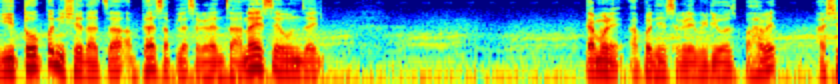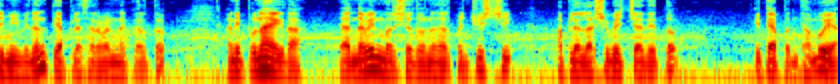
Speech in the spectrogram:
गीतोपनिषेधाचा अभ्यास आपल्या सगळ्यांचा अनायसे होऊन जाईल. त्यामुळे आपण हे सगळे व्हिडिओज पाहावेत अशी मी विनंती आपल्या सर्वांना करतो. आणि पुन्हा एकदा या नवीन वर्ष दोन हजार पंचवीसची आपल्याला शुभेच्छा देतो. इथे आपण थांबूया.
